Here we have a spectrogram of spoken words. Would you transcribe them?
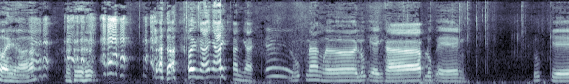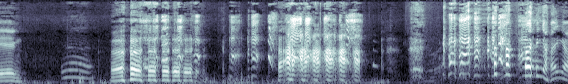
ร่อยเหรอ เฮ้ยไงไงอันไง ลุกนั่งเลย ลุกเองครับ ลุกเอง ลุกเองเออเฮ้ยไงไง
